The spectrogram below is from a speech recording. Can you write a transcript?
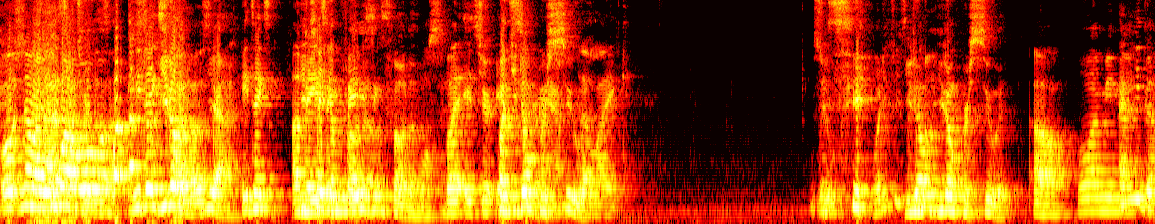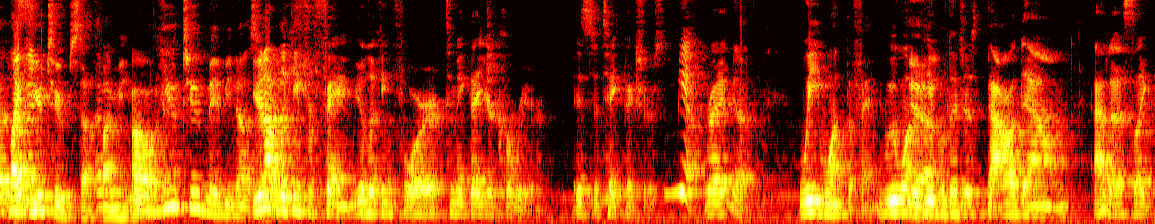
Well, no, not true. He takes You photos. yeah. He takes amazing, take amazing photos. photos. But it's your But you don't pursue that, it. like. Soup? What did you say? You don't. You don't pursue it oh. Well, I mean, And he that- like I mean, YouTube stuff. I mean, Oh, okay. YouTube maybe not. You're so not much. looking for fame. You're looking for to make that your career. Is to take pictures. Yeah. Right? Yeah. We want the fame. We want Yeah. people to just bow down at us, like,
